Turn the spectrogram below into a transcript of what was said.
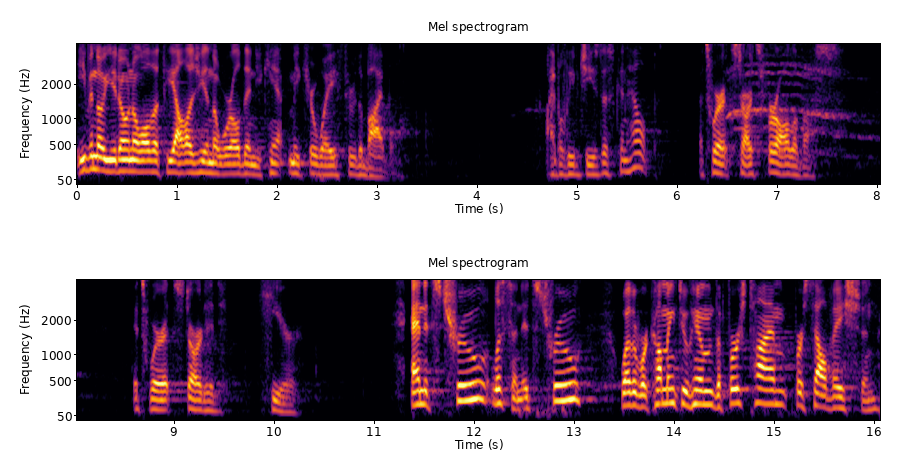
Even though you don't know all the theology in the world and you can't make your way through the Bible. I believe Jesus can help. That's where it starts for all of us. It's where it started here. And it's true, listen, it's true whether we're coming to Him the first time for salvation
